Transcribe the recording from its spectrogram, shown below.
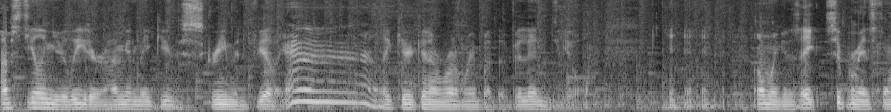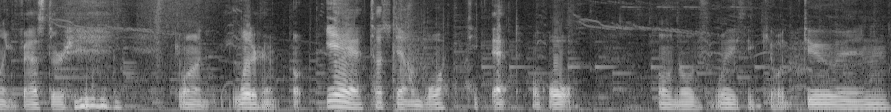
I'm stealing your leader. I'm gonna make you scream and feel like ah, like you're gonna run away by the Villainzio. oh my goodness! Hey, Superman's flying faster. Come on, litter him. Oh yeah, touchdown, boy. Take that. Oh oh. Oh no! What do you think you're doing?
